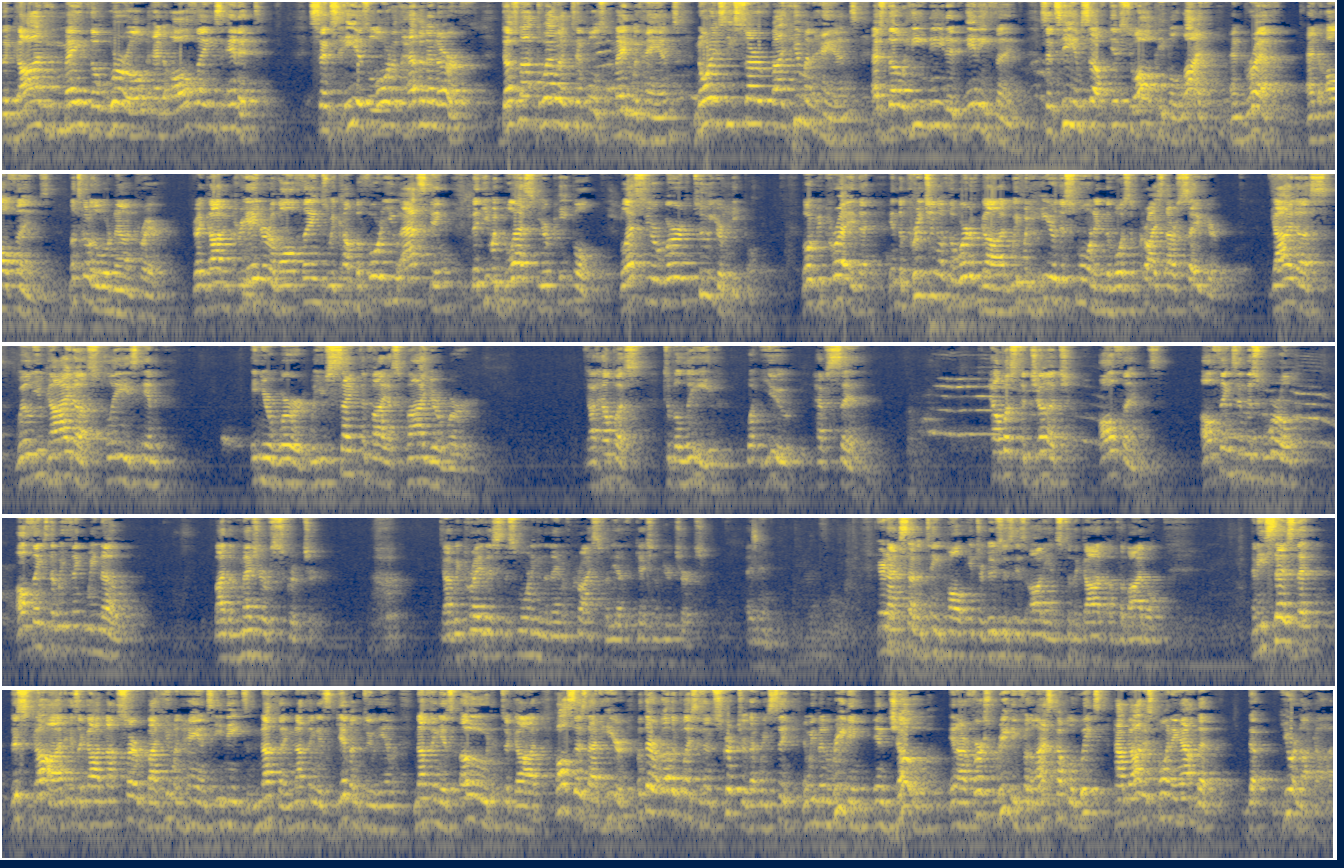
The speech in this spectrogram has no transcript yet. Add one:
the God who made the world and all things in it, since he is Lord of heaven and earth, does not dwell in temples made with hands, nor is he served by human hands as though he needed anything, since he himself gives to all people life and breath and all things. Let's go to the Lord now in prayer. Great God and creator of all things, we come before you asking that you would bless your people Bless your word to your people. Lord, we pray that in the preaching of the word of God, we would hear this morning the voice of Christ our Savior. Guide us. Will you guide us, please, in, in your word? Will you sanctify us by your word? God, help us to believe what you have said. Help us to judge all things all things in this world, all things that we think we know, by the measure of Scripture. God, we pray this this morning in the name of Christ for the edification of your church. Amen. Here in Acts 17, Paul introduces his audience to the God of the Bible. And he says that this God is a God not served by human hands. He needs nothing. Nothing is given to him. Nothing is owed to God. Paul says that here, but there are other places in scripture that we see. And we've been reading in Job, in our first reading for the last couple of weeks, how God is pointing out that, that you are not God.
